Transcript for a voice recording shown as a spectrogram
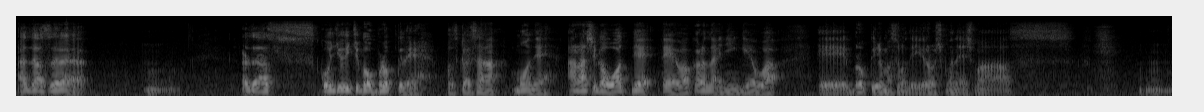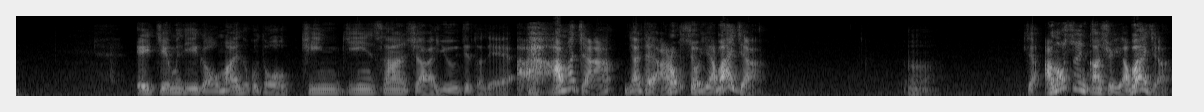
りがとうございます。うん。ありがとうございます。51号ブロックで、お疲れさん。もうね、話が終わって、えー、わからない人間は、えー、ブロック入れますので、よろしくお願いします。うん。HMD がお前のことを金銀三者言うてたで、あ、浜ちゃん？だってあの人やばいじゃん。うん。じゃあ、の人に関してはやばいじゃん。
